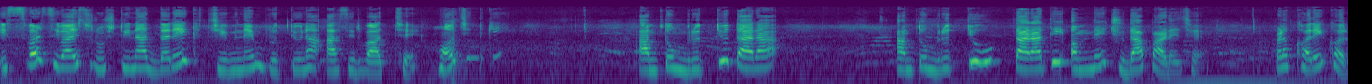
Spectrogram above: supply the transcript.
ઈશ્વર સિવાય સૃષ્ટિના દરેક જીવને મૃત્યુના આશીર્વાદ છે. હો, જિંદગી? આમ તો મૃત્યુ તારા, આમ તો મૃત્યુ તારાથી અમને જુદા પાડે છે. પણ ખરેખર,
